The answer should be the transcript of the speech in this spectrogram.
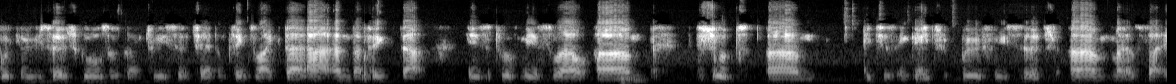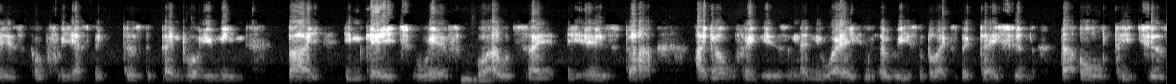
working with research schools or going to ResearchED and things like that. And I think that is true of me as well. Um, should um, teachers engage with research? Um, my answer is hopefully yes. but It does depend what you mean by engage with. Mm-hmm. What I would say is that I don't think it is in any way a reasonable expectation that all teachers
